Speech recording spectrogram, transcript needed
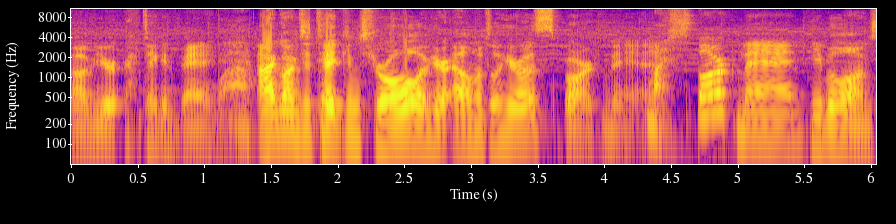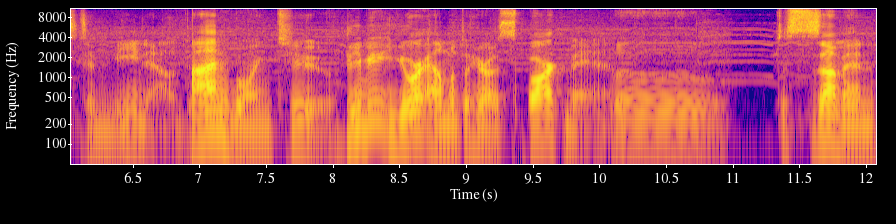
of your. Take advantage. Wow. I'm going to take control of your elemental hero, Sparkman. My Sparkman. He belongs to me now. I'm going to tribute your elemental hero, Sparkman, Ooh. to summon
